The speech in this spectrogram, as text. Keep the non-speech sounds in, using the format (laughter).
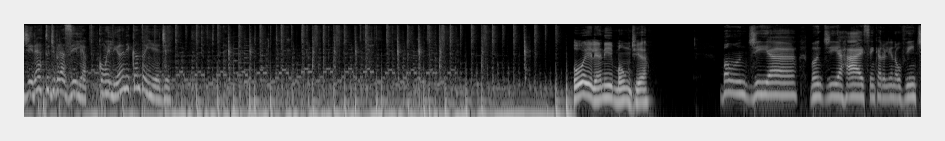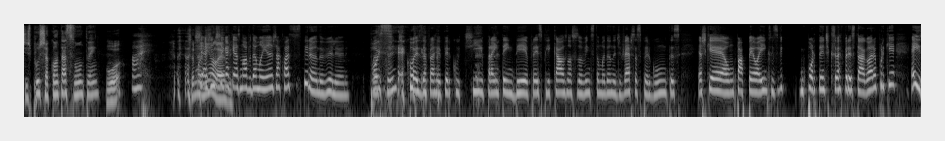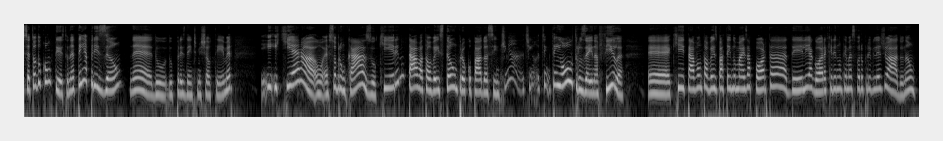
Direto de Brasília, com Eliane Cantanhede. Oi, Eliane, bom dia. Bom dia, bom dia, Raíssen, Carolina ouvintes. Puxa, quanto assunto, hein? Ô. Ai. Semaninha a gente leve. chega aqui às nove da manhã já quase suspirando, viu, Eliane? Pois Bastante é. coisa para repercutir, para entender, para explicar. Os nossos ouvintes estão mandando diversas perguntas. E acho que é um papel aí, inclusive, importante que você vai prestar agora, porque é isso, é todo o contexto, né? Tem a prisão, né, do, do presidente Michel Temer, e, e que era é, sobre um caso que ele não estava, talvez, tão preocupado assim. Tinha, tinha, tem, tem outros aí na fila é, que estavam, talvez, batendo mais a porta dele agora que ele não tem mais foro privilegiado, não?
